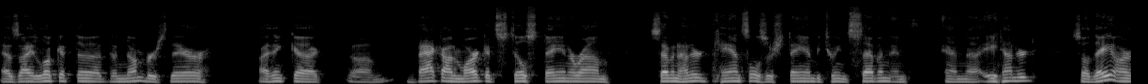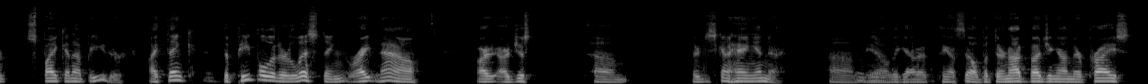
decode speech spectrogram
as i look at the the numbers there i think uh um back on market still staying around 700 cancels are staying between 7 and and uh, 800 so they aren't spiking up either i think the people that are listing right now are are just um they're just going to hang in there um you Mhm. know they got to they got to sell but they're not budging on their price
